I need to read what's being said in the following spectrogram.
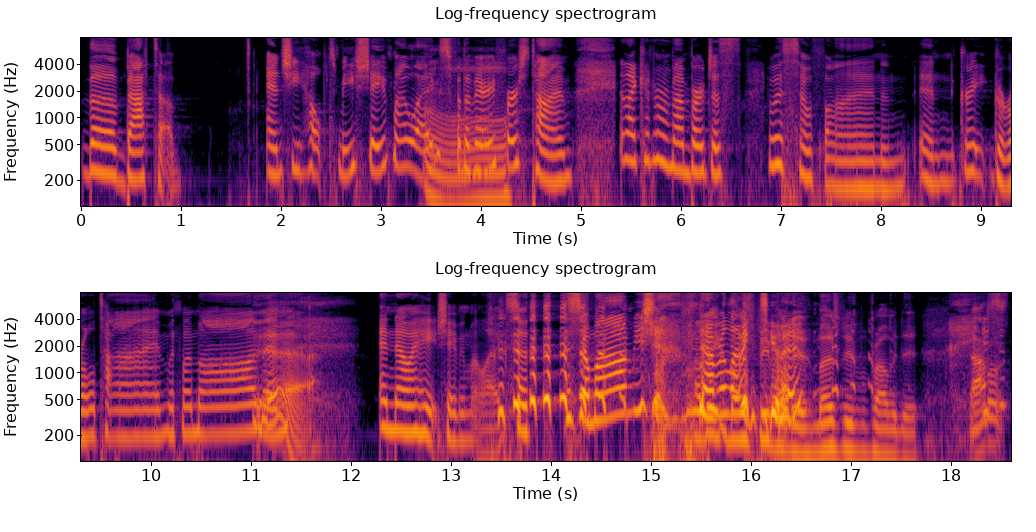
the bathtub. And she helped me shave my legs for the very first time. And I can remember just it was so fun and, and great girl time with my mom. Yeah. and now I hate shaving my legs. So, so mom, you should I never let me most do people it. do. Most people probably do. It's just,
